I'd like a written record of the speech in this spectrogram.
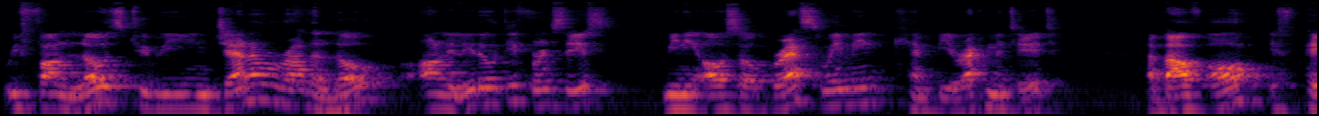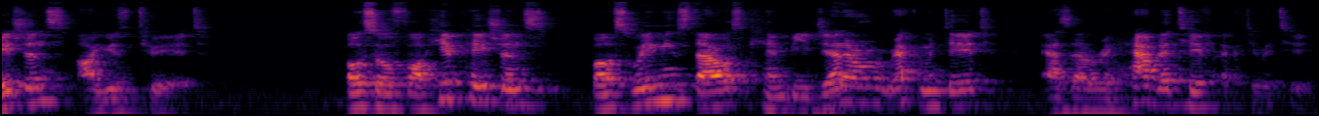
we found loads to be in general rather low, only little differences, meaning also breast swimming can be recommended, above all if patients are used to it. Also for hip patients, both swimming styles can be generally recommended as a rehabilitative activity.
